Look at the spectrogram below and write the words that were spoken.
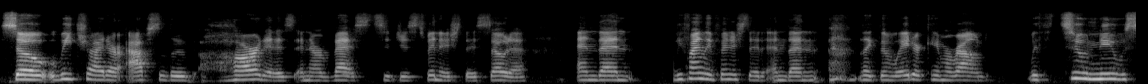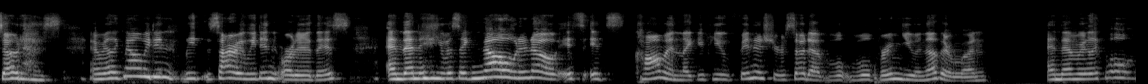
So we tried our absolute hardest and our best to just finish this soda, and then we finally finished it. And then like the waiter came around with two new sodas. And we're like no we didn't we sorry we didn't order this. And then he was like no no no it's it's common. Like if you finish your soda we'll, we'll bring you another one. And then we're like well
